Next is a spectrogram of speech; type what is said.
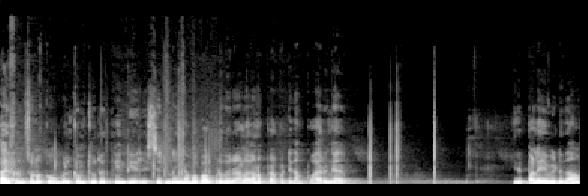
ஹாய் ஃப்ரெண்ட்ஸ் வணக்கம். வெல்கம் டு ரத்னின் ரியல் எஸ்டேட் நம்ம பார்க்க போகிறது ஒரு அழகான ப்ராப்பர்ட்டி தான். பாருங்கள் இது பழைய வீடு தான்.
